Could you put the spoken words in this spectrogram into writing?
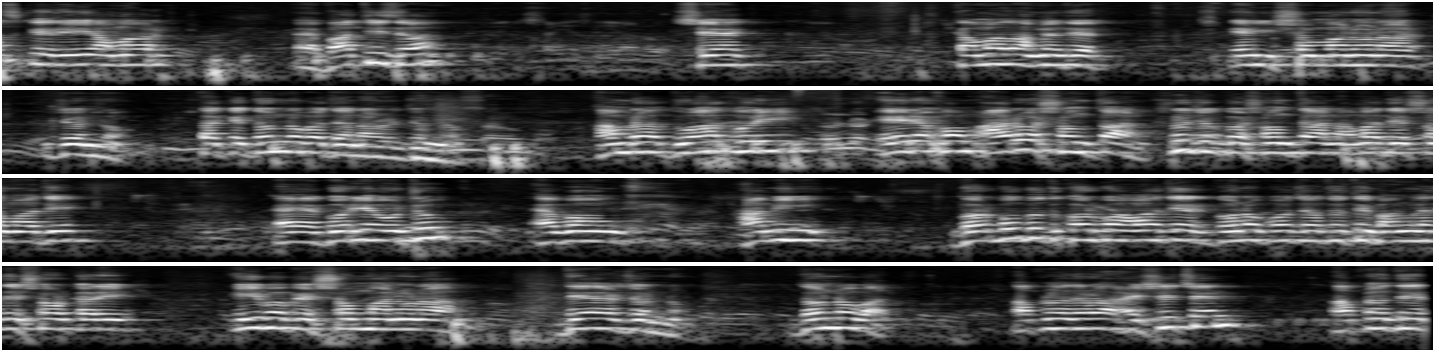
আজকের এই আমার আহ, ভাতিজা শেখ কামাল আহমেদের এই সম্মাননার জন্য তাকে ধন্যবাদ জানানোর জন্য। আমরা দোয়া করি এরকম আরও সন্তান সুযোগ্য সন্তান আমাদের সমাজে গড়িয়ে উঠুক এবং আমি গর্ববোধ করব আমাদের গণপ্রজাতন্ত্রী বাংলাদেশ সরকারে এইভাবে সম্মাননা দেওয়ার জন্য। ধন্যবাদ। আপনারা এসেছেন। আপনাদের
